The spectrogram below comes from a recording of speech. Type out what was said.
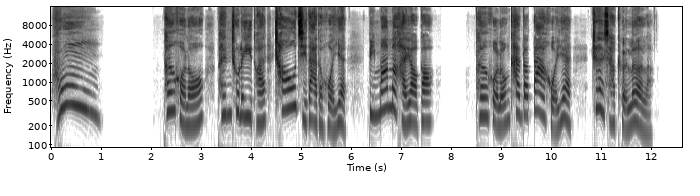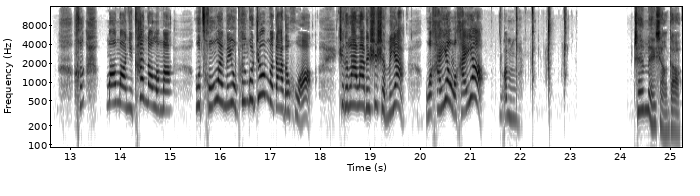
呼！喷火龙喷出了一团超级大的火焰，比妈妈还要高。喷火龙看到大火焰，这下可乐了。哼，妈妈，你看到了吗？我从来没有喷过这么大的火。这个辣辣的是什么呀？我还要，我还要。嗯，真没想到，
